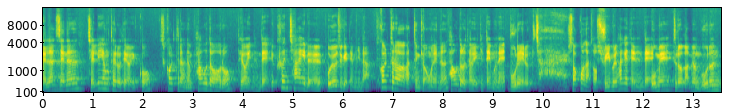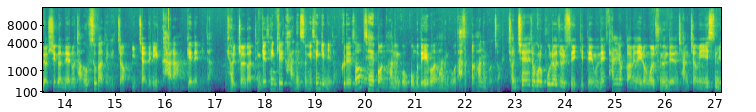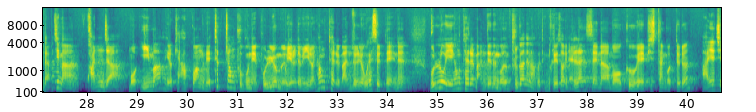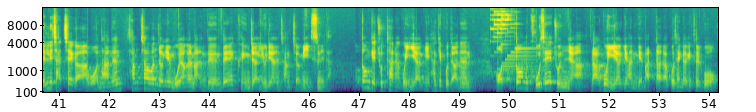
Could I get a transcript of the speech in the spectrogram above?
엘란세는 젤리 형태로 되어 있고 스컬트라는 파우더로 되어 있는데 큰 차이를 보여주게 됩니다. 스컬트라 같은 경우에는 파우더로 되어 있기 때문에 물에 이렇게 잘 섞어놔서 주입을 하게 되는데 몸에 들어가면 물은 몇 시간 내로 다 흡수가 되겠죠. 입자들이 가라앉게 됩니다. 결절 같은 게 생길 가능성이 생깁니다. 그래서 세 번 하는 거고, 뭐 네 번 하는 거고, 다섯 번 하는 거죠. 전체적으로 뿌려줄 수 있기 때문에 탄력감이나 이런 걸 주는 데는 장점이 있습니다. 하지만 관자, 뭐 이마, 이렇게 앞광대 특정 부분의 볼륨을 뭐 예를 들면 이런 형태를 만들려고 했을 때에는 물로 이 형태를 만드는 것은 불가능하거든요. 그래서 엘란세나 뭐 그 외 비슷한 것들은 아예 젤리 자체가 원하는 3차원적인 모양을 만드는데 굉장히 유리한 장점이 있습니다. 어떤 게 좋다라고 이야기하기보다는 어떤 곳에 좋냐라고 이야기하는 게 맞다라고 생각이 들고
